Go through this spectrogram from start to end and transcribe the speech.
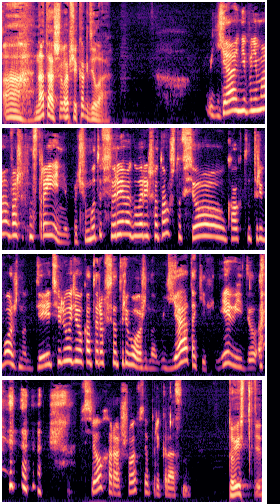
А, Наташа, вообще, как дела? Я не понимаю ваших настроений. Почему ты все время говоришь о том, что все как-то тревожно? Где эти люди, у которых все тревожно? Я таких не видела. Все хорошо, все прекрасно. То есть э,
